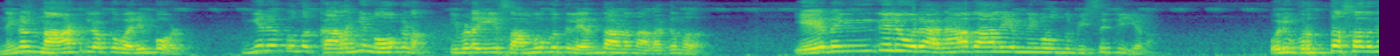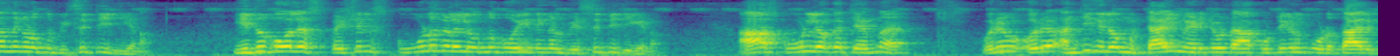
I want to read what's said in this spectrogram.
നിങ്ങൾ നാട്ടിലൊക്കെ വരുമ്പോൾ ഇങ്ങനെയൊക്കെ ഒന്ന് കറങ്ങി നോക്കണം. ഇവിടെ ഈ സമൂഹത്തിൽ എന്താണ് നടക്കുന്നത്? ഏതെങ്കിലും ഒരു അനാഥാലയം നിങ്ങളൊന്ന് വിസിറ്റ് ചെയ്യണം. ഒരു വൃദ്ധസദനം നിങ്ങളൊന്ന് വിസിറ്റ് ചെയ്യണം. ഇതുപോലെ സ്പെഷ്യൽ സ്കൂളുകളിൽ ഒന്ന് പോയി നിങ്ങൾ വിസിറ്റ് ചെയ്യണം. ആ സ്കൂളിലൊക്കെ ചെന്ന് ഒരു ഒരു അഞ്ച് കിലോ മിഠായി മേടിച്ചുകൊണ്ട് ആ കുട്ടികൾക്ക് കൊടുത്താലും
